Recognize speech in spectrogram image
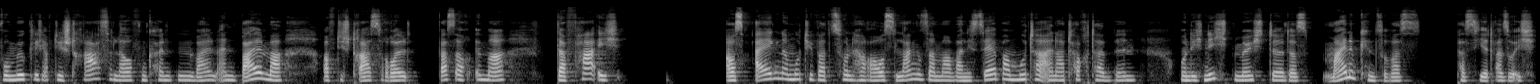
womöglich auf die Straße laufen könnten, weil ein Ball mal auf die Straße rollt, was auch immer, da fahre ich aus eigener Motivation heraus langsamer, weil ich selber Mutter einer Tochter bin und ich nicht möchte, dass meinem Kind sowas passiert. Also ich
